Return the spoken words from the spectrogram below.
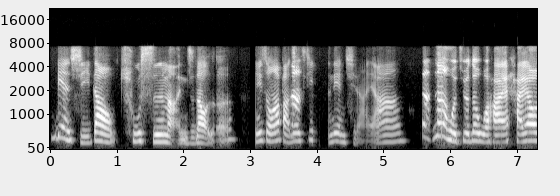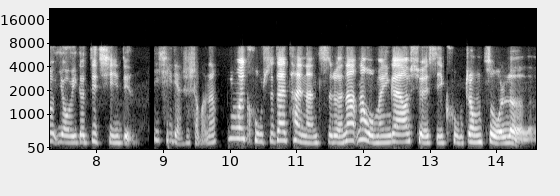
练习到出师嘛，你知道的。你总要把这个技能练起来啊。那那我觉得我还还要有一个第七点，第七点是什么呢？因为苦实在太难吃了，那那我们应该要学习苦中作乐了，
